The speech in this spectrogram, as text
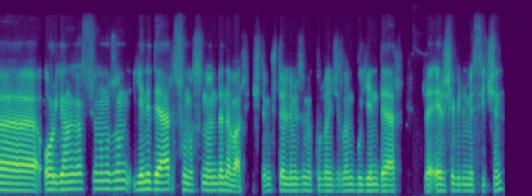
Eee, organizasyonumuzun yeni değer sunmasının önünde ne var? İşte müşterilerimizin ve kullanıcıların bu yeni değere erişebilmesi için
